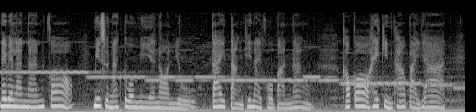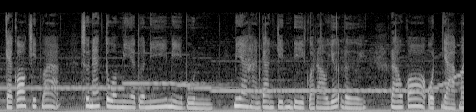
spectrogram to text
ในเวลานั้นก็มีสุนัขตัวเมียนอนอยู่ ใต้ตังที่นายโคบานนั่ง เขาก็ให้กินข้าวปลายญาติ แกก็คิดว่า สุนัขตัวเมียตัวนี้มีบุญ มีอาหารการกินดีกว่าเราเยอะเลย เราก็อดอยากมา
